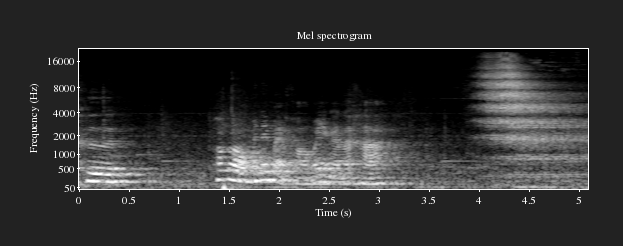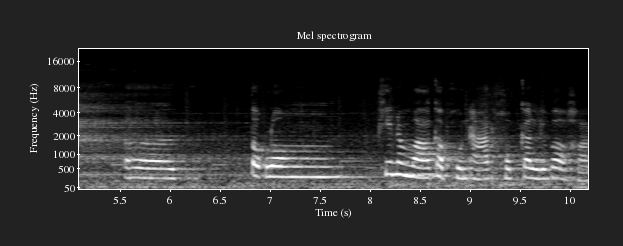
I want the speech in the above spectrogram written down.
คือ พวกเราไม่ได้หมายความว่าอย่างนั้นนะคะ เอ่อ ตกลงพี่น้ำว้ากับคุณอาร์ตคบกันหรือเปล่าคะ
